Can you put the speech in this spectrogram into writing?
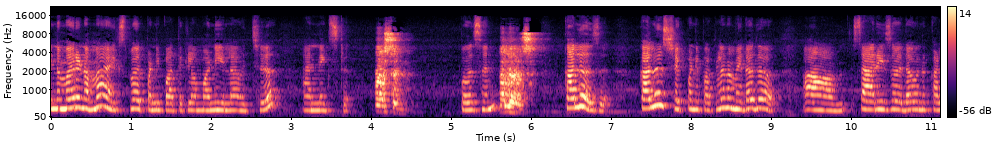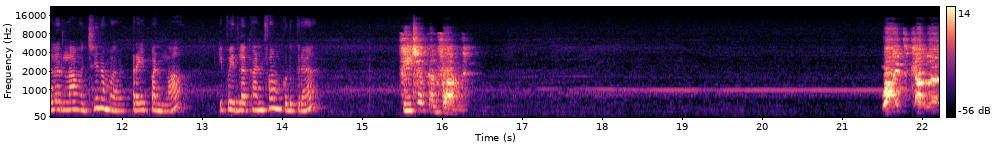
இந்த மாதிரி நம்ம எக்ஸ்ப்ளோர் பண்ணி பார்த்துக்கலாம் மணி எல்லாம் வச்சு and next Person. Person Colors. Colours colours check பண்ணி பார்க்கலாம் நம்ம ஏதாவது சாரீஸோ ஏதாவது ஒன்று கலர்லாம் வச்சு நம்ம ட்ரை பண்ணலாம் இப்போ இதில் கன்ஃபார்ம் கொடுக்குறேன் Feature confirmed. White color.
